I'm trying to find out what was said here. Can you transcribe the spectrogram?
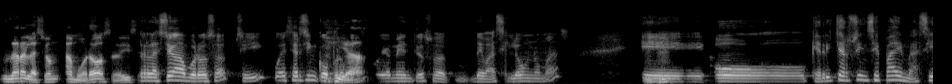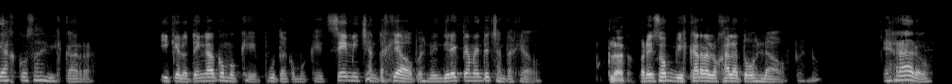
una relación amorosa, dice. relación amorosa, sí, puede ser sin compromiso, obviamente, o sea, de vacilón nomás. Eh, O que Richard Swing sepa demasiadas cosas de Vizcarra y que lo tenga como que, puta, como que semi chantajeado, pues no indirectamente chantajeado. Claro. Por eso Vizcarra lo jala a todos lados, pues, ¿no? Es raro.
